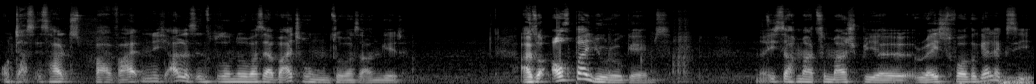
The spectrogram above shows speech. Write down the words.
Und das ist halt bei weitem nicht alles, insbesondere was Erweiterungen und sowas angeht. Also auch bei Eurogames. Ne, Ich sag mal zum Beispiel Race for the Galaxy.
